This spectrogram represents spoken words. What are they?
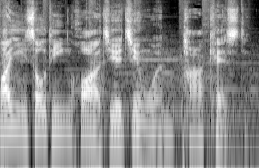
欢迎收听《华尔街见闻》Podcast。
